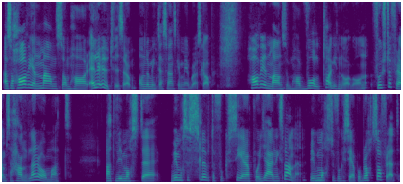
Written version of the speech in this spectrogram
Alltså har vi en man som har, eller utvisa dem om de inte har svenska medborgarskap. Har vi en man som har våldtagit någon, först och främst så handlar det om att att vi måste, vi måste sluta fokusera på gärningsmannen. Vi mm. måste fokusera på brottsoffret.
